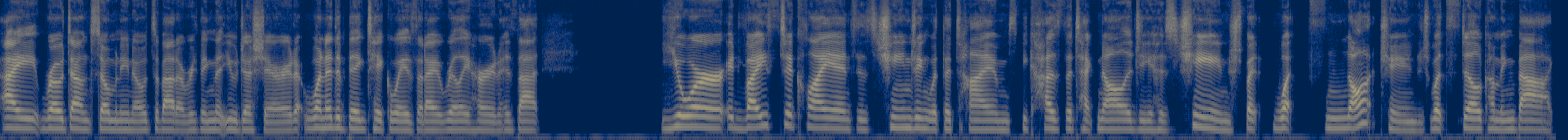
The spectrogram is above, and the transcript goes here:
I wrote down so many notes about everything that you just shared. One of the big takeaways that I really heard is that your advice to clients is changing with the times because the technology has changed, but what's not changed, what's still coming back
